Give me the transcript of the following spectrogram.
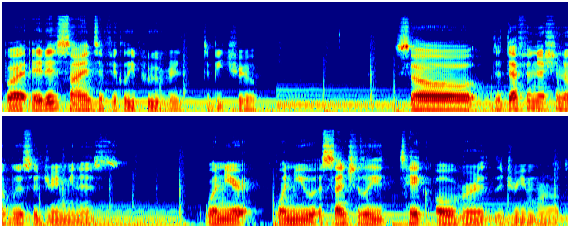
but it is scientifically proven to be true. So, the definition of lucid dreaming is when you're when you essentially take over the dream world.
